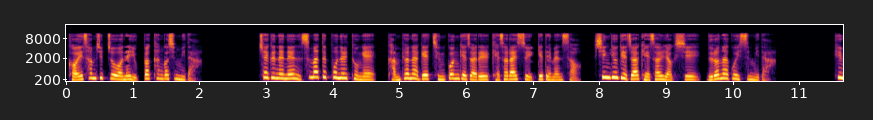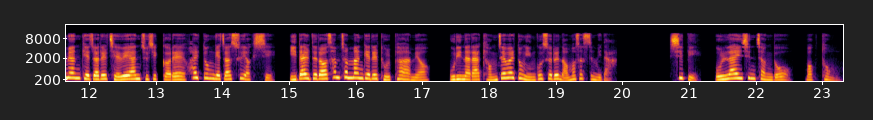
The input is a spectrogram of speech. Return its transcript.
거의 30조 원에 육박한 것입니다. 최근에는 스마트폰을 통해 간편하게 증권 계좌를 개설할 수 있게 되면서 신규 계좌 개설 역시 늘어나고 있습니다. 휴면 계좌를 제외한 주식거래 활동 계좌 수 역시 이달 들어 3천만 개를 돌파하며 우리나라 경제활동 인구수를 넘어섰습니다. 12. 온라인 신청도 먹통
